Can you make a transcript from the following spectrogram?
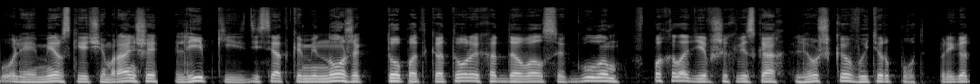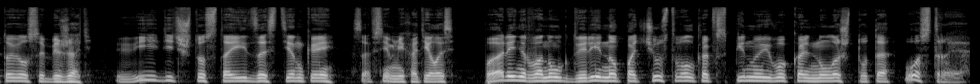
более мерзкие, чем раньше, липкие, с десятками ножек, топот которых отдавался гулом в похолодевших висках. Лёшка вытер пот, приготовился бежать. Видеть, что стоит за стенкой, совсем не хотелось. Парень рванул к двери, но почувствовал, как в спину его кольнуло что-то острое.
